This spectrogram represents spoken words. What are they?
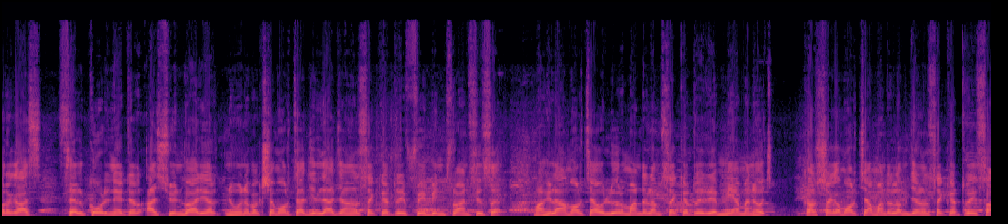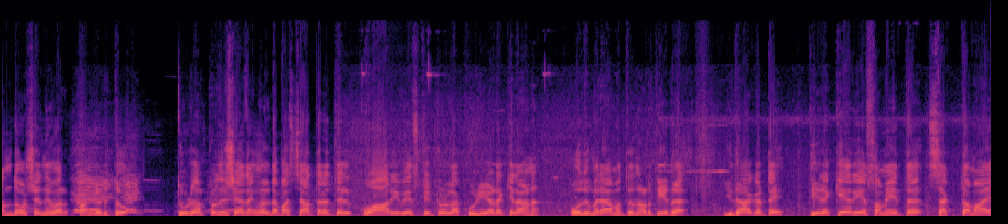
Prakash cell coordinator Ashwin Warrier ന്യൂനപക്ഷ മോർച്ച ജില്ലാ general secretary Febin Francis Mahila Morcha Ollur മണ്ഡലം സെക്രട്ടറി രമ്യ മനോജ് കർഷക മോർച്ച മണ്ഡലം ജനറൽ സെക്രട്ടറി സന്തോഷ് എന്നിവർ പങ്കെടുത്തു. തുടർ പ്രതിഷേധങ്ങളുടെ പശ്ചാത്തലത്തിൽ ക്വാറി വേസ്റ്റ് ഇട്ടുള്ള കുഴിയടക്കിലാണ് പൊതുമരാമത്ത് നടത്തിയത്. ഇതാകട്ടെ തിരക്കേറിയ സമയത്ത് ശക്തമായ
